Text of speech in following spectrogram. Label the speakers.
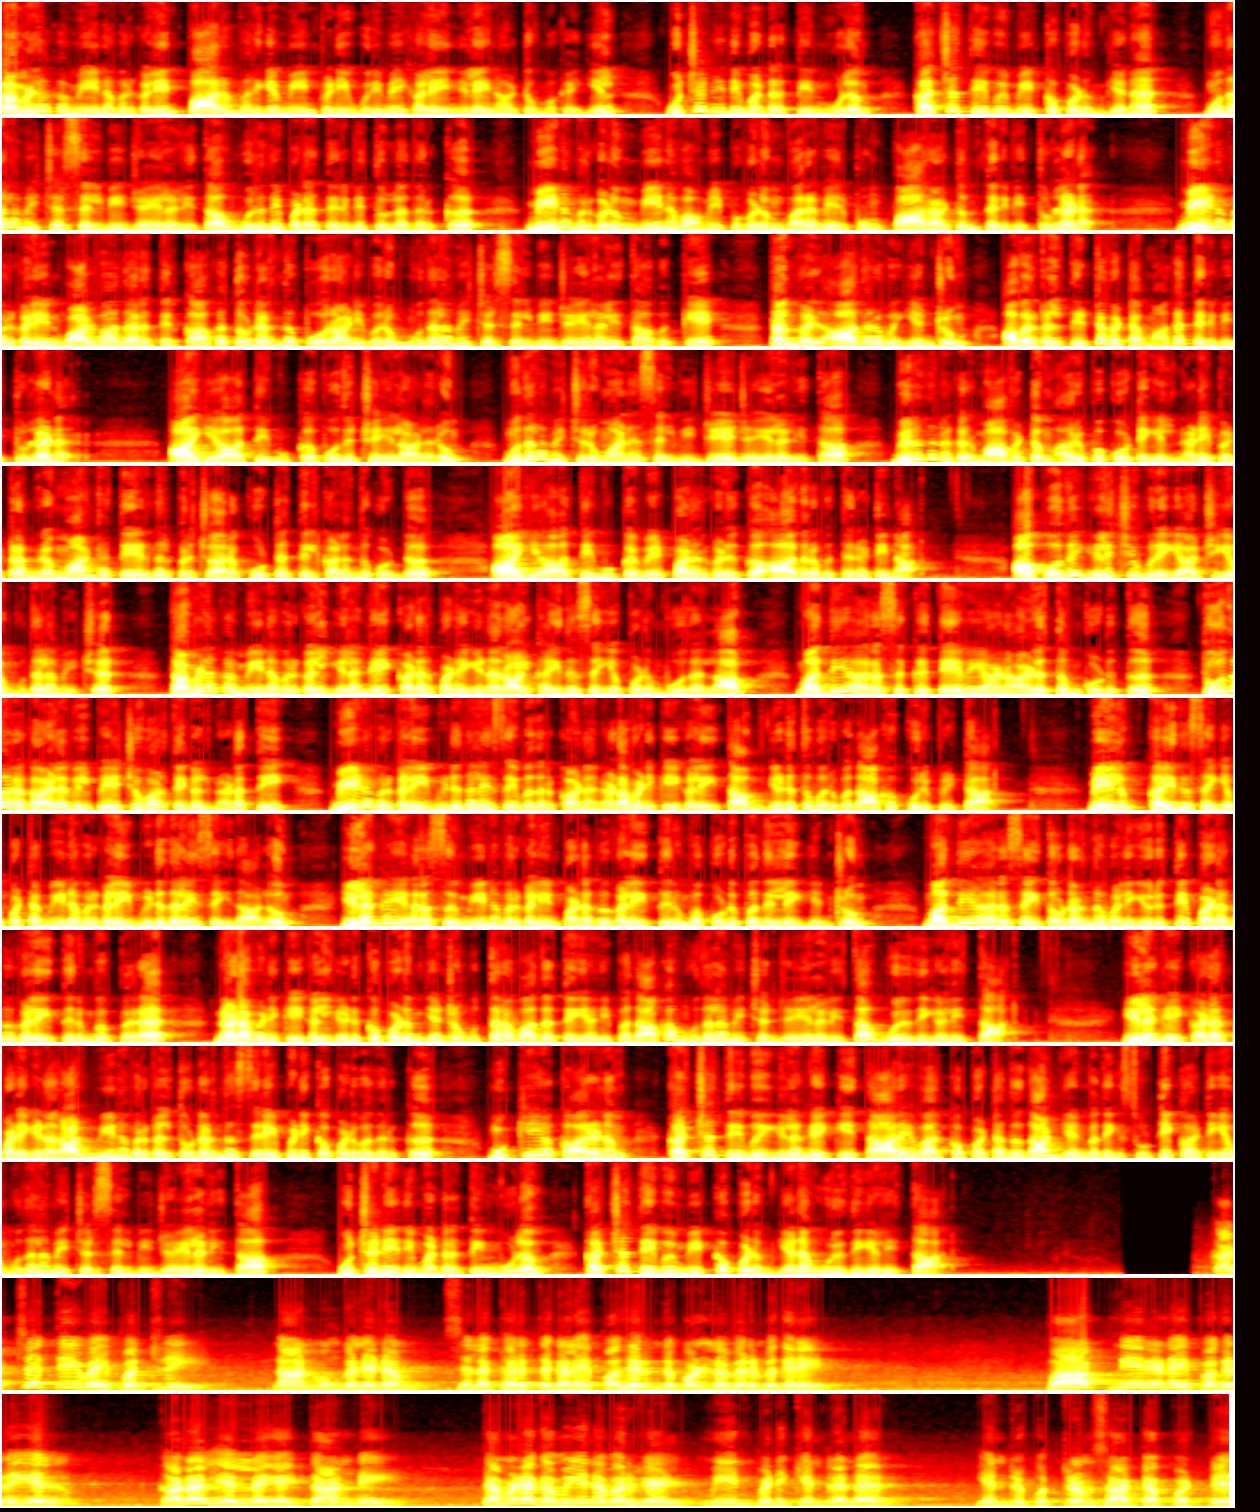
Speaker 1: தமிழக மீனவர்களின் பாரம்பரிய மீன்பிடி உரிமைகளை நிலைநாட்டும் வகையில் உச்சநீதிமன்றத்தின் மூலம் கச்சத்தீவு மீட்கப்படும் என முதலமைச்சர் செல்வி ஜெயலலிதா உறுதிபட தெரிவித்துள்ளதற்கு மீனவர்களும் மீனவ அமைப்புகளும் வரவேற்பும் பாராட்டும் தெரிவித்துள்ளனர். மீனவர்களின் வாழ்வாதாரத்திற்காக தொடர்ந்து போராடி வரும் முதலமைச்சர் செல்வி ஜெயலலிதாவுக்கே தங்கள் ஆதரவு என்றும் அவர்கள் திட்டவட்டமாக தெரிவித்துள்ளனர். அஇஅதிமுக பொதுச் செயலாளரும் முதலமைச்சருமான செல்வி ஜெ ஜெயலலிதா விருதுநகர் மாவட்டம் அருப்புக்கோட்டையில் நடைபெற்ற பிரம்மாண்ட தேர்தல் பிரச்சார கூட்டத்தில் கலந்து கொண்டு அஇஅதிமுக வேட்பாளர்களுக்கு ஆதரவு திரட்டினார். அப்போது எழுச்சி உரையாற்றிய முதலமைச்சர் தமிழக மீனவர்கள் இலங்கை கடற்படையினரால் கைது செய்யப்படும் போதெல்லாம் மத்திய அரசுக்கு தேவையான அழுத்தம் கொடுத்து தூதரக அளவில் பேச்சுவார்த்தைகள் நடத்தி மீனவர்களை விடுதலை செய்வதற்கான நடவடிக்கைகளை தாம் எடுத்து வருவதாக குறிப்பிட்டார். மேலும் கைது செய்யப்பட்ட மீனவர்களை விடுதலை செய்தாலும் இலங்கை அரசு மீனவர்களின் படகுகளை திரும்ப கொடுப்பதில்லை என்றும் மத்திய அரசை தொடர்ந்து வலியுறுத்தி படகுகளை திரும்பப் பெற நடவடிக்கைகள் எடுக்கப்படும் என்ற உத்தரவாதத்தை அளிப்பதாக முதலமைச்சர் ஜெயலலிதா உறுதியளித்தார். இலங்கை கடற்படையினரால் மீனவர்கள் தொடர்ந்து சிறைப்பிடிக்கப்படுவதற்கு முக்கிய காரணம் கச்சத்தீவு இலங்கைக்கு தாரை வார்க்கப்பட்டதுதான் என்பதை சுட்டிக்காட்டிய முதலமைச்சர் செல்வி ஜெயலலிதா உச்சநீதிமன்றத்தின் மூலம் கச்சத்தீவு மீட்கப்படும் என உறுதியளித்தார்.
Speaker 2: கச்சத்தீவை பற்றி நான் உங்களிடம் சில கருத்துக்களை பகிர்ந்து கொள்ள விரும்புகிறேன். பாக் நீரிணை பகுதியில் கடல் எல்லையை தாண்டி தமிழக மீனவர்கள் மீன் பிடிக்கின்றனர் என்று குற்றம் சாட்டப்பட்டு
